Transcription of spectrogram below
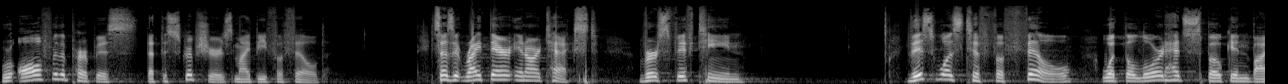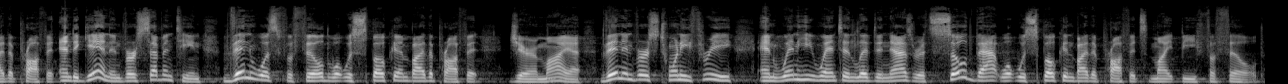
were all for the purpose that the scriptures might be fulfilled. It says it right there in our text, verse 15. This was to fulfill what the Lord had spoken by the prophet. And again in verse 17, then was fulfilled what was spoken by the prophet Jeremiah. Then in verse 23, and when he went and lived in Nazareth, so that what was spoken by the prophets might be fulfilled.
